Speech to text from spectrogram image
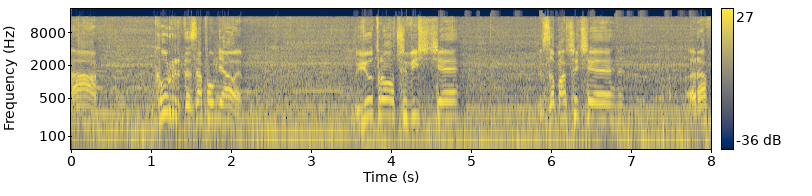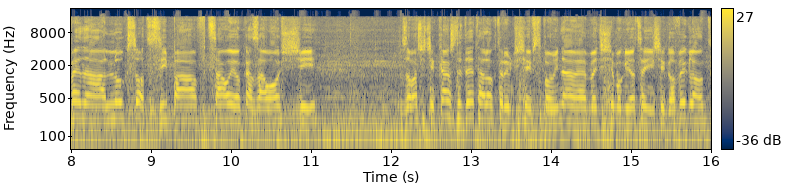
A, kurde, zapomniałem. Jutro oczywiście zobaczycie Ravena Lux od Zipa w całej okazałości. Zobaczycie każdy detal, o którym dzisiaj wspominałem. Będziecie mogli ocenić jego wygląd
